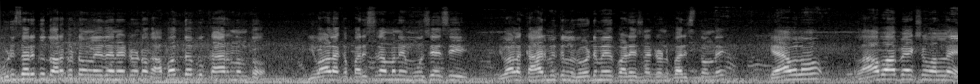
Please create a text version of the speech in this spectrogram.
ముడి సరుకు దొరకటం లేదనేటువంటి ఒక అబద్ధపు కారణంతో ఇవాళ ఒక పరిశ్రమని మూసేసి ఇవాళ కార్మికులను రోడ్డు మీద పడేసినటువంటి పరిస్థితి ఉంది. కేవలం లాభాపేక్ష వల్లే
